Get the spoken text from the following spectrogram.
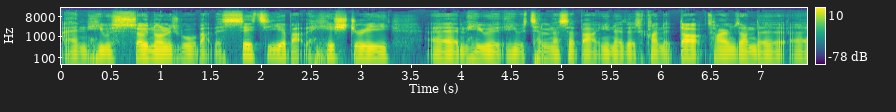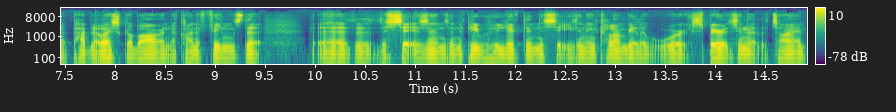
and he was so knowledgeable about the city, about the history. Um, he was he was telling us about you know those kind of dark times under uh, Pablo Escobar and the kind of things that uh, the the citizens and the people who lived in the cities and in Colombia that were experiencing at the time.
